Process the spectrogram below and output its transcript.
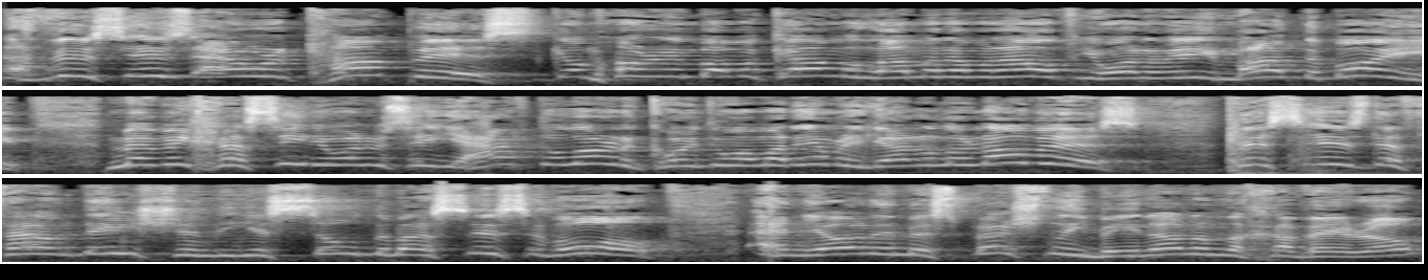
And this is our compass. Gemara in Baba Kamal, Laman if you want to be Mad the Boy, maybe Chassid, you want to say, you have to learn according to Amar you got to learn Avos. This is the foundation, the Yisod, the basis of all, and Yonim especially especially Beinanim Lechavero,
